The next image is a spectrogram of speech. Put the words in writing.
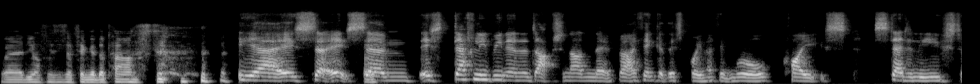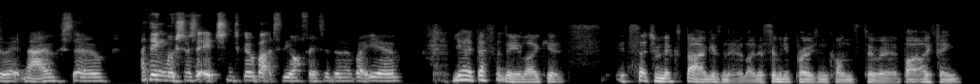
where the office is a thing of the past. yeah, it's uh, it's um it's definitely been an adaptation, hasn't it? But I think at this point, I think we're all quite s- steadily used to it now. So I think most of us are itching to go back to the office. I don't know about you. Yeah, definitely. Like it's it's such a mixed bag, isn't it? Like there's so many pros and cons to it. But I think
